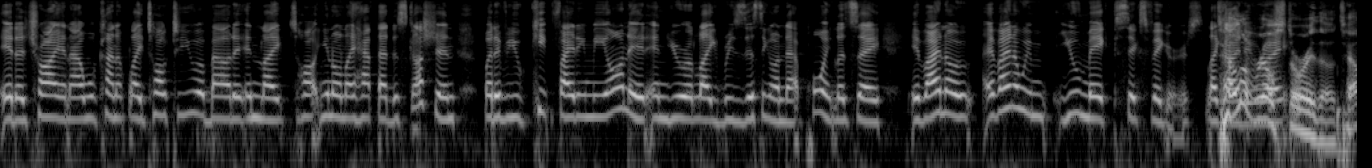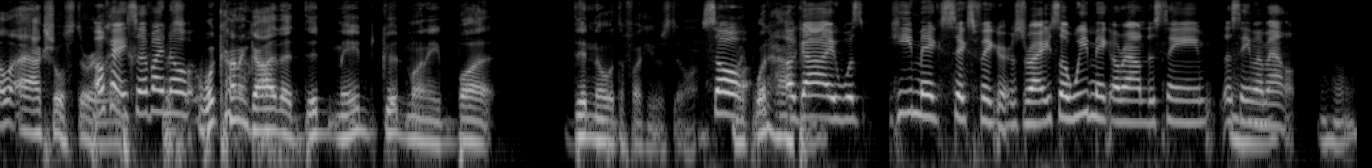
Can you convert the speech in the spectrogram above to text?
it a try and I will kind of like talk to you about it and like talk, you know, like have that discussion. But if you keep fighting me on it and you're like resisting on that point, let's say if I know if I know we you make six figures, like Tell I a do, real right? story though. Tell an actual story. Okay, like, so if I know what kind of guy that did made good money but didn't know what the fuck he was doing. so like what happened? a guy was he makes six figures, right? So we make around the same the same Mhm. amount. Mhm.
